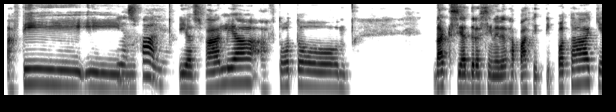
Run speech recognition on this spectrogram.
Αυτή η, Η ασφάλεια. η ασφάλεια, αυτό το... Εντάξει, άντρα είναι, δεν θα πάθει τίποτα και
